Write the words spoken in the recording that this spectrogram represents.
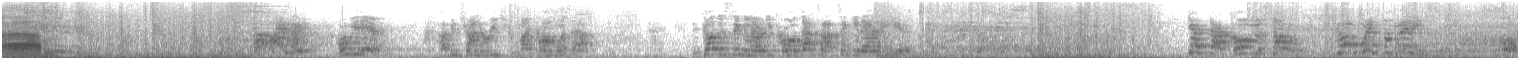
Um, Isaac, over here. I've been trying to reach you. My comm was out. You got the singularity core, that's our ticket out of here. Get that core to shuttle! Don't wait for me! Oh.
